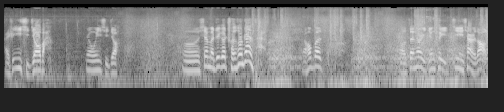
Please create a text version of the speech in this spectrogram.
还是一起交吧，任务一起交。嗯，先把这个传送站踩了，然后把……哦，在那儿已经可以进下水道了。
